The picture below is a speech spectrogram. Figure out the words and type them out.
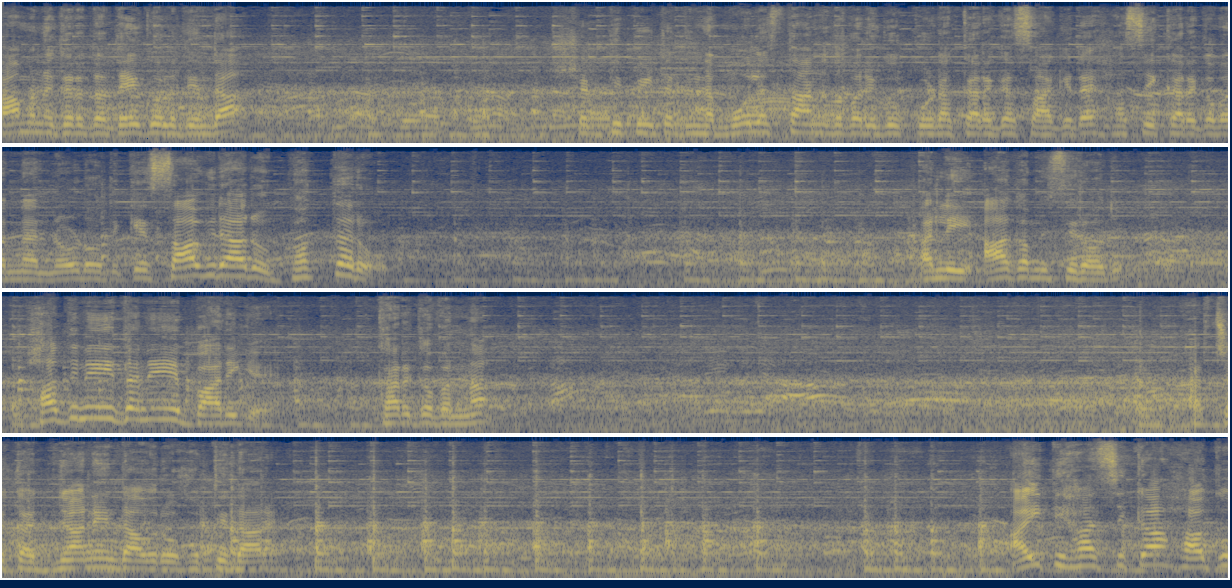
ರಾಮನಗರದ ದೇಗುಲದಿಂದ ಶಕ್ತಿಪೀಠದಿಂದ ಮೂಲ ಸ್ಥಾನದವರೆಗೂ ಕೂಡ ಕರಗ ಸಾಗಿದೆ ಹಸಿ ಕರಗವನ್ನು ನೋಡೋದಕ್ಕೆ ಸಾವಿರಾರು ಭಕ್ತರು ಅಲ್ಲಿ ಆಗಮಿಸಿರೋದು. ಹದಿನೈದನೇ ಬಾರಿಗೆ ಕರಗವನ್ನ ಅರ್ಚಕ ಜ್ಞಾನೇಂದ್ರ ಅವರು ಹೊತ್ತಿದ್ದಾರೆ. ಐತಿಹಾಸಿಕ ಹಾಗೂ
